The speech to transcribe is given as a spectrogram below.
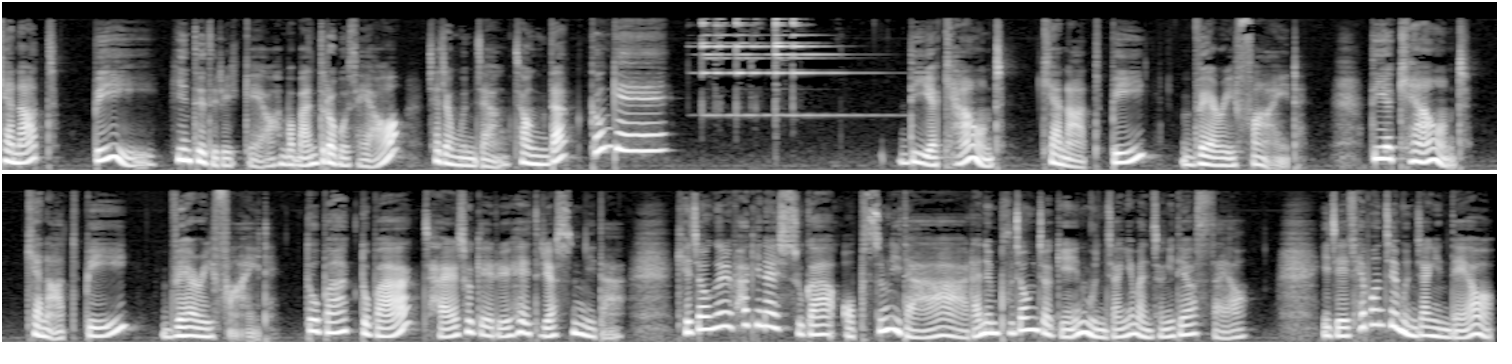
cannot be. 힌트 드릴게요. 한번 만들어 보세요. 최종 문장 정답 공개! The account cannot be verified. The account cannot be verified. 또박또박 잘 소개를 해드렸습니다. 계정을 확인할 수가 없습니다. 라는 부정적인 문장이 완성이 되었어요. 이제 세 번째 문장인데요.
